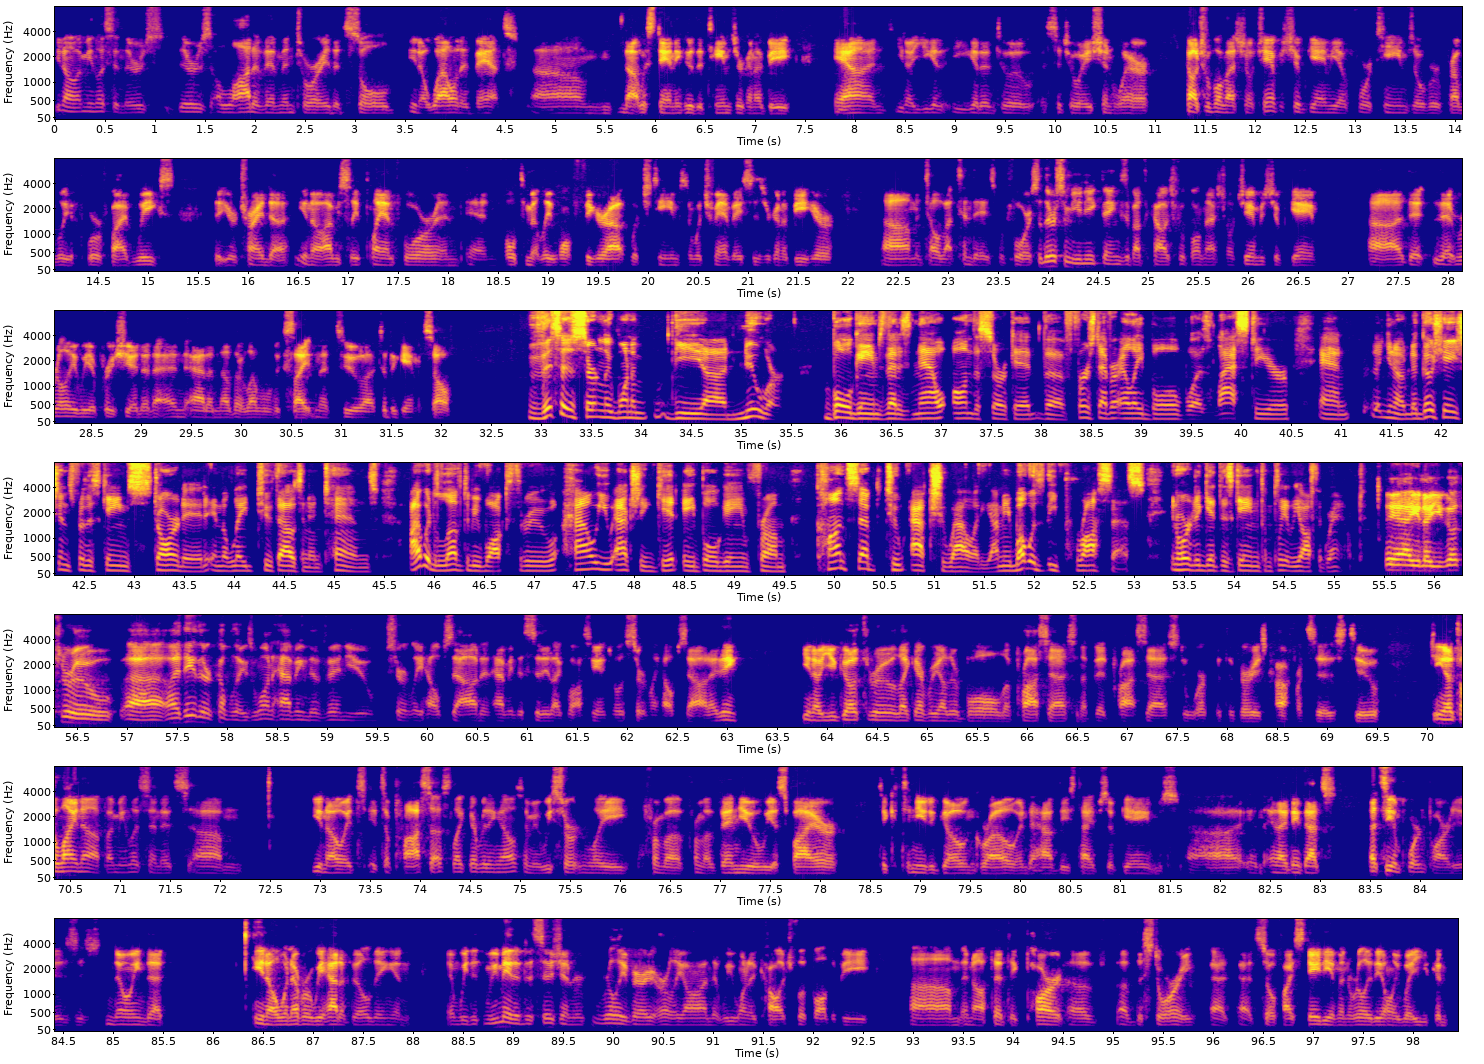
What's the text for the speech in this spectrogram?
you know, I mean, listen, there's there's a lot of inventory that's sold, you know, well in advance, um, notwithstanding who the teams are going to be, and you know, you get you get into a, a situation where college football national championship game, you have four teams over probably four or five weeks that you're trying to, you know, obviously plan for and, and ultimately won't figure out which teams and which fan bases are going to be here um, until about 10 days before. So there's some unique things about the college football national championship game uh, that, that really we appreciate and, and add another level of excitement to, uh, to the game itself. This is certainly one of the uh, newer bowl games that is now on the circuit. The first ever LA Bowl was last year, and you know negotiations for this game started in the late 2010s. I would love to be walked through how you actually get a bowl game from concept to actuality. I mean, what was the process in order to get this game completely off the ground? Yeah, you know, you go through. Uh, I think there are a couple things. One, having the venue certainly helps out, and having the city like Los Angeles certainly helps out. I think you know, you go through like every other bowl, a process and a bid process to work with the various conferences to, you know, to line up. I mean, listen, it's, um, you know, it's it's a process like everything else. I mean, we certainly from a from a venue we aspire to continue to go and grow and to have these types of games. Uh, and and I think that's that's the important part is is knowing that, you know, whenever we had a building and and we did, we made a decision really very early on that we wanted college football to be um, an authentic part of, of the story at, at SoFi Stadium, and really the only way you can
